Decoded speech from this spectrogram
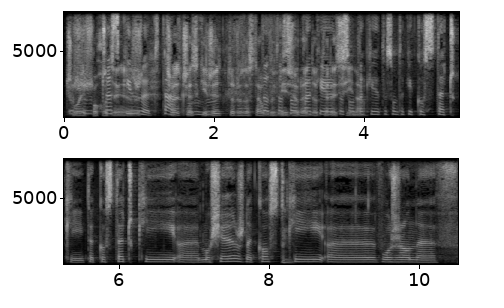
człowiek pochodzenia... Czeski Żyd, tak. Czeski mhm. Żyd, który został to, to wywieziony takie, do Teresina. To są, takie, to są takie kosteczki, te kosteczki e, mosiężne, kostki e, włożone w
